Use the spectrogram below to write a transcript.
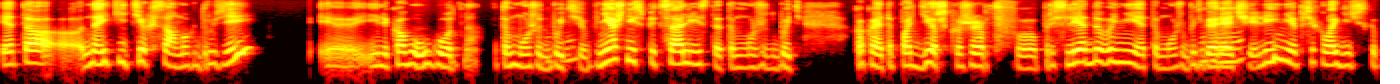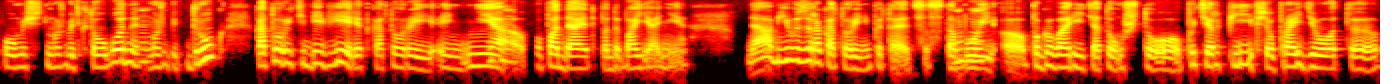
это э, найти тех самых друзей, э, или кого угодно. Это может быть внешний специалист, это может быть какая-то поддержка жертв э, преследований, это может быть горячая линия психологической помощи, это может быть кто угодно, это может быть друг, который тебе верит, который э, не Мгм. попадает под обаяние да, абьюзера, который не пытается с тобой э, поговорить о том, что потерпи, все пройдет, э,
